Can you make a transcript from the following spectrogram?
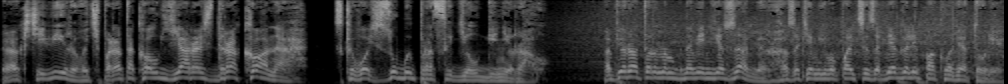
«Активировать протокол «Ярость дракона!»» — сквозь зубы процедил генерал. Оператор на мгновение замер, а затем его пальцы забегали по клавиатуре.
